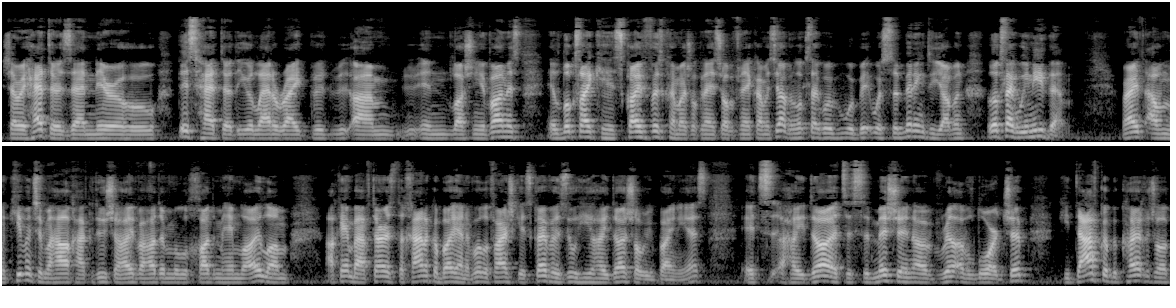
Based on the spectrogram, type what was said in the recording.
Shari Heter Zen Nirahu. This Heter that you're allowed to write um, in Lashon Yavanis, it looks like his Skaifus Kamar Shal Knesset Yisrael B'Fnei Kamas Yavin. It looks like we're, we're, we're submitting to Yavin. It looks like we need them right? Hakadusha meluchad mehem avul zuhi shal. It's. It's a submission of real of lordship. Dafka b'kayach shal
